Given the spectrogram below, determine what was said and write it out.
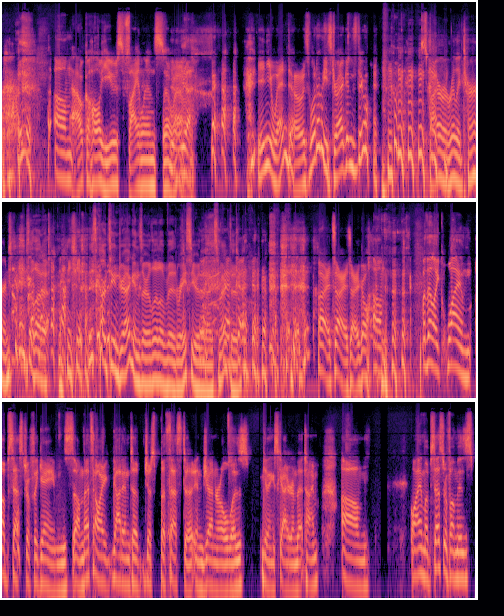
Um, Alcohol use, violence. Oh, wow. yeah. Innuendos. What are these dragons doing? Spyro really turned. It's a lot of these cartoon dragons are a little bit racier than I expected. All right, sorry, sorry. Go on. Um, but then, like, why I'm obsessed with the games. Um, that's how I got into just Bethesda in general. Was getting Skyrim that time. Um, why I'm obsessed with them is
